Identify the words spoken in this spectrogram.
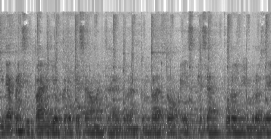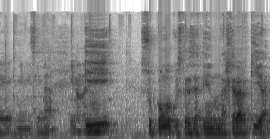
idea principal, y yo creo que se va a mantener durante un rato, es que sean puros miembros de medicina. Y, no Y supongo que ustedes ya tienen una jerarquía.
